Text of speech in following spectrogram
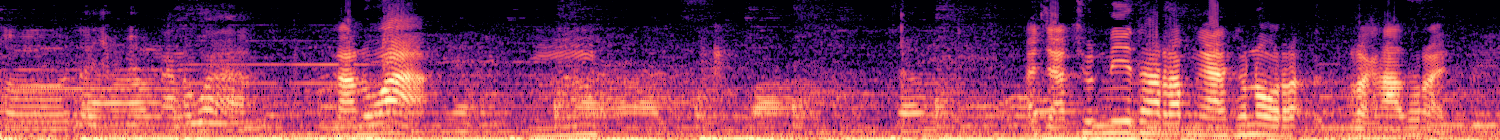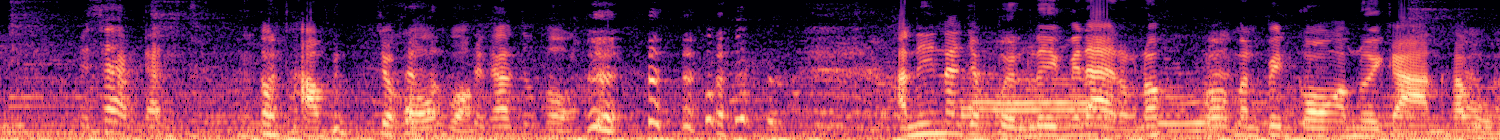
เอ่อ นาโนว่าอืมอาจารย์ชุดนี้ถ้ารับงานข้างนอกราราคาเท่าไหร่ ไม่ทราบกันต้องถามเจ้าของบอกเจ้าของเจ้าของ อันนี้น่าจะเปิดเพลงไม่ได้หรอกเนาะ เพราะมันเป็นกองอำนวยการครับผม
